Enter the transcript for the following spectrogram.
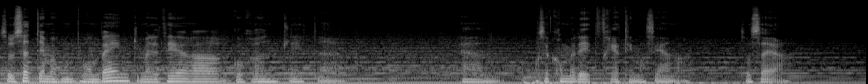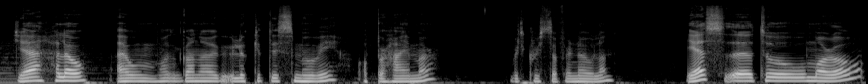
Så då sätter jag mig på en bänk, mediterar, går runt lite. Um, och så kommer jag dit tre timmar senare. Så säger jag Yeah, hello. I'm gonna look at this movie, Oppenheimer, with Christopher Nolan. Yes, uh, tomorrow?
